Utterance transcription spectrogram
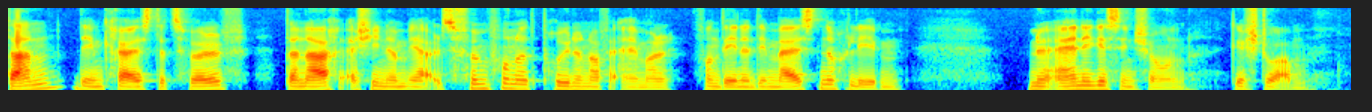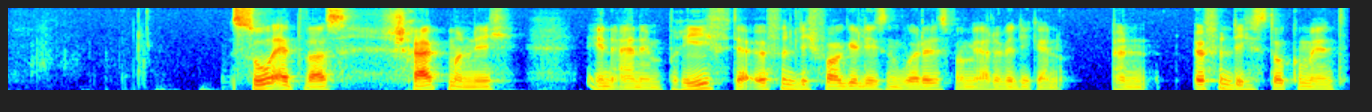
dann dem Kreis der Zwölf, Danach erschien er mehr als 500 Brüdern auf einmal, von denen die meisten noch leben. Nur einige sind schon gestorben. So etwas schreibt man nicht in einem Brief, der öffentlich vorgelesen wurde. Das war mehr oder weniger ein, ein öffentliches Dokument.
